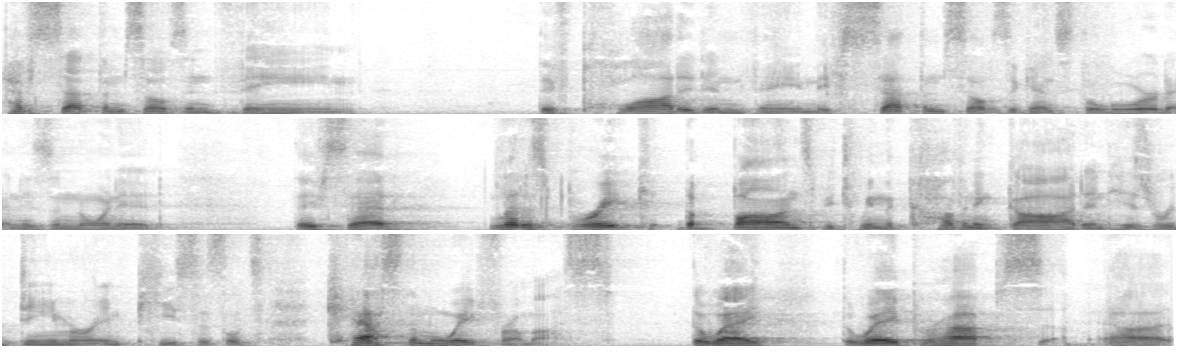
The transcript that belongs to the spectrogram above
have set themselves in vain. They've plotted in vain. They've set themselves against the Lord and his anointed. They've said, Let us break the bonds between the covenant God and his Redeemer in pieces. Let's cast them away from us. The way the way perhaps uh,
